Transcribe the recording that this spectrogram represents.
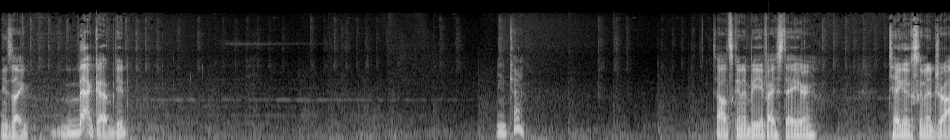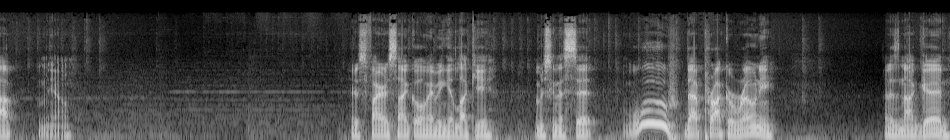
He's like, back up, dude. Okay. That's how it's gonna be if I stay here. Teguk's gonna drop, you know. Here's fire cycle, maybe we can get lucky. I'm just gonna sit. Woo! That procaroni. That is not good.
